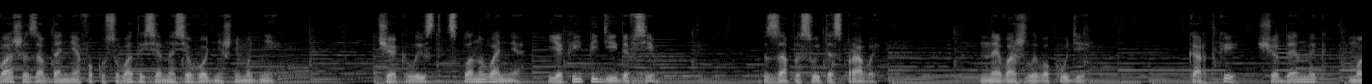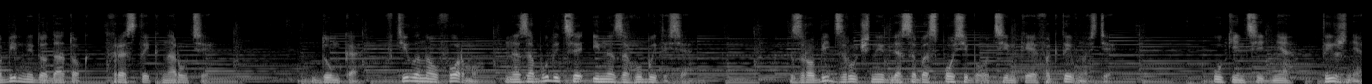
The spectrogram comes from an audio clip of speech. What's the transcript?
Ваше завдання фокусуватися на сьогоднішньому дні. Чек-лист з планування, який підійде всім. Записуйте справи. Неважливо куди. Картки, щоденник, мобільний додаток, хрестик на руці. Думка, втілена у форму, не забудеться і не загубитися. Зробіть зручний для себе спосіб оцінки ефективності. У кінці дня, тижня,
